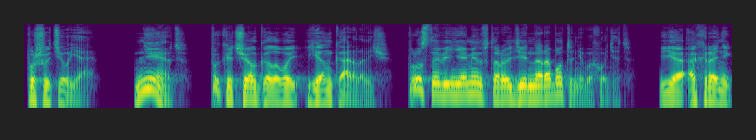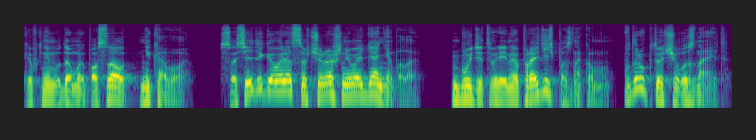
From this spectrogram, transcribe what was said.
Пошутил я. Нет, покачал головой Ян Карлович. Просто Вениамин второй день на работу не выходит. Я охранников к нему домой послал, никого. Соседи говорят, со вчерашнего дня не было. Будет время пройдись по знакомым. Вдруг кто чего знает.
